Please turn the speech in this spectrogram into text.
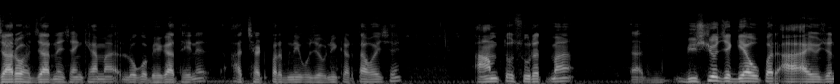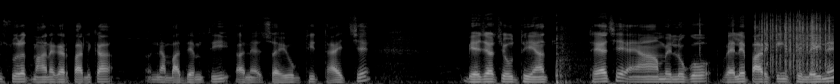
હજારો હજારની સંખ્યામાં લોકો ભેગા થઈને આ છઠ પર્વની ઉજવણી કરતા હોય છે. આમ તો સુરતમાં બીસીઓ જગ્યા ઉપર આ આયોજન સુરત મહાનગરપાલિકાના માધ્યમથી અને સહયોગથી થાય છે. બે હજાર ચૌદથી અહીંયા થયા છે. અહીંયા અમે લોકો વેલે પાર્કિંગથી લઈને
